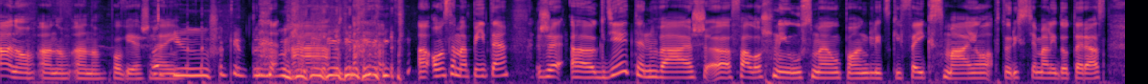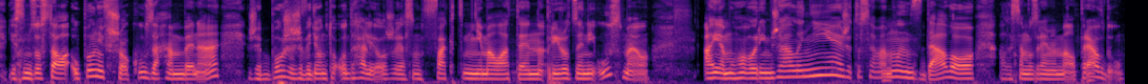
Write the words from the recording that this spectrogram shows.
Áno, áno, áno, povieš, hej. You fucking- A on sa ma pýta, že uh, kde je ten váš uh, falošný úsmev, po anglicky fake smile, ktorý ste mali doteraz. Ja som zostala úplne v šoku, zahambená, že bože, že veď on to odhalil, že ja som fakt nemala ten prirodzený úsmev. A ja mu hovorím, že ale nie, že to sa vám len zdalo, ale samozrejme mal pravdu.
